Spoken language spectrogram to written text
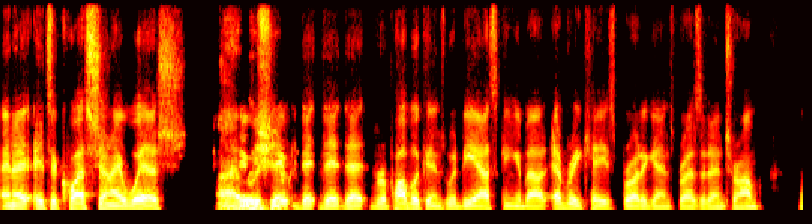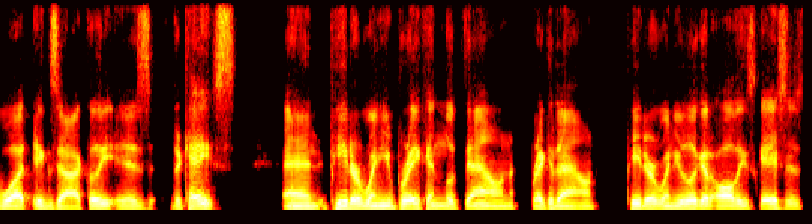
and I, it's a question I wish I they wish you, they- that Republicans would be asking about every case brought against President Trump. What exactly is the case? And Peter, when you break and look down, break it down, Peter, when you look at all these cases,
